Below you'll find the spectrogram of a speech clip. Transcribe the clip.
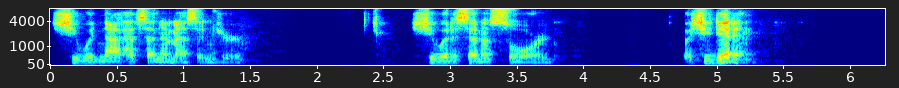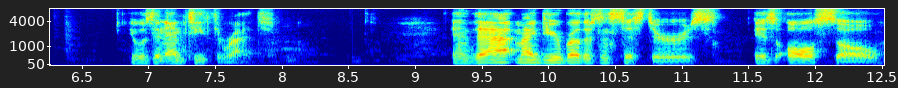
she would not have sent a messenger. she would have sent a sword. But she didn't. It was an empty threat. And that, my dear brothers and sisters, is also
